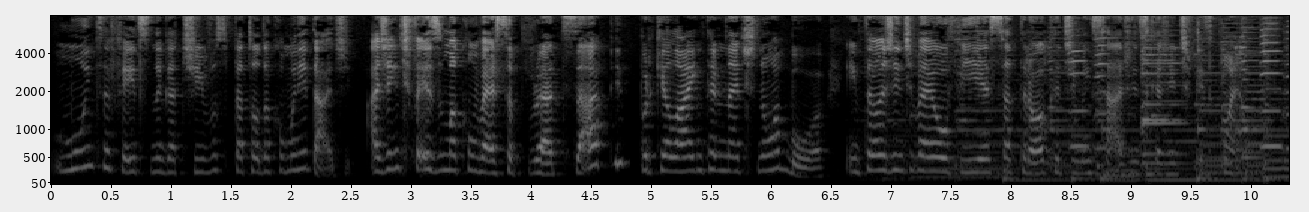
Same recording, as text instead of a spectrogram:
muitos efeitos negativos para toda a comunidade. A gente fez uma conversa por WhatsApp, porque lá a internet não é boa. Então a gente vai ouvir essa troca de mensagens que a gente fez com ela.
